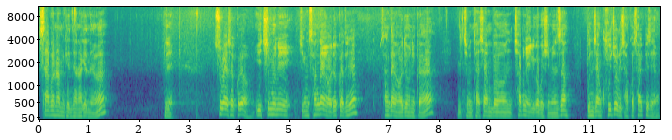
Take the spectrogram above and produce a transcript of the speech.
4번 하면 괜찮겠네요. 네. 수고하셨고요. 이 지문이 지금 상당히 어렵거든요. 상당히 어려우니까 이 지문 다시 한번 차분히 읽어보시면서 문장 구조를 자꾸 살피세요.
